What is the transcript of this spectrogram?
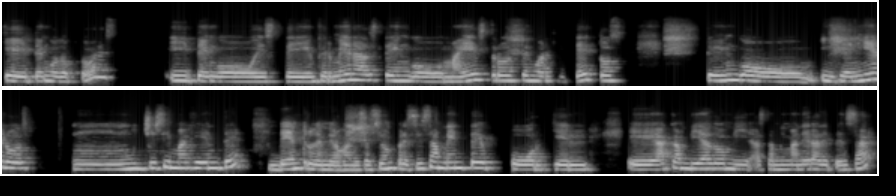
que tengo doctores, y tengo este, enfermeras, tengo maestros, tengo arquitectos, tengo ingenieros, muchísima gente dentro de mi organización precisamente porque eh, ha cambiado mi, hasta mi manera de pensar.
